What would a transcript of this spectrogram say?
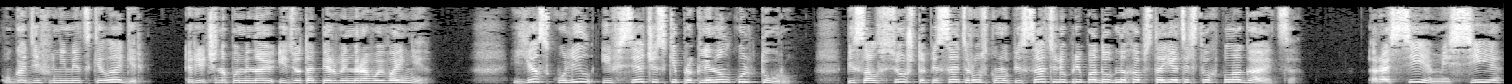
Угодив в немецкий лагерь, речь, напоминаю, идет о Первой мировой войне, я скулил и всячески проклинал культуру, писал все, что писать русскому писателю при подобных обстоятельствах полагается. Россия – мессия,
